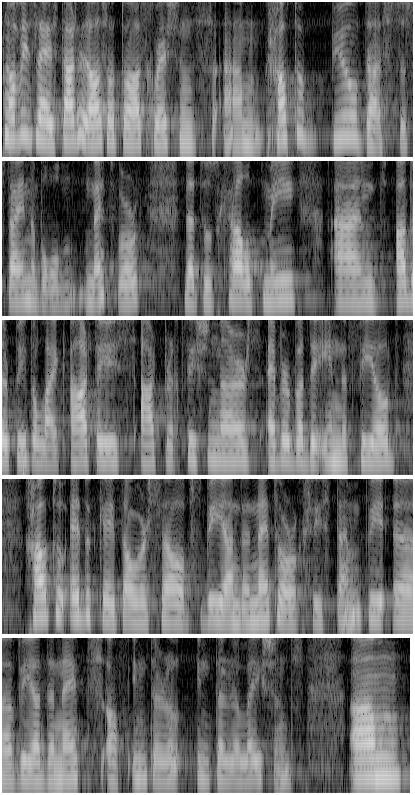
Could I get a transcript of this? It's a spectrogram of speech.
Obviously, I started also to ask questions, um, how to build a sustainable network that would help me and other people like artists, art practitioners, everybody in the field, how to educate ourselves via the network system, via, uh, via the nets of inter interrelations, um,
